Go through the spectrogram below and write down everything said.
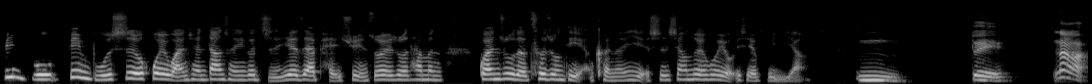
并不并不是会完全当成一个职业在培训，所以说他们。关注的侧重点可能也是相对会有一些不一样。嗯，对。那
